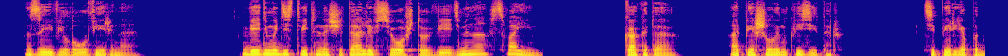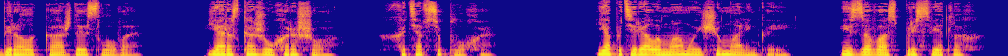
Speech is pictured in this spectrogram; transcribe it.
— заявила уверенная. Ведьмы действительно считали все, что ведьмина, своим. «Как это?» – опешил инквизитор. Теперь я подбирала каждое слово. Я расскажу хорошо, хотя все плохо. Я потеряла маму еще маленькой. Из-за вас, пресветлых.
